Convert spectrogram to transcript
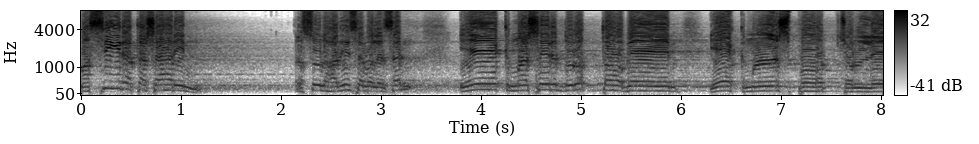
মাসিরাতা শাহরিন রসুল হাদিসে বলেছেন এক মাসের দূরত্ব হবে এক মাস পথ চললে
